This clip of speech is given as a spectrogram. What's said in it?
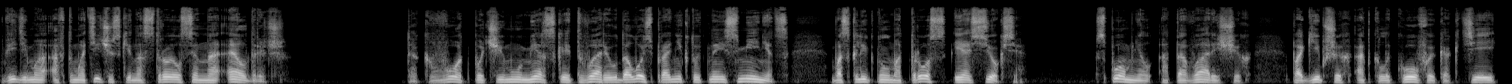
видимо, автоматически настроился на Элдридж. «Так вот, почему мерзкой твари удалось проникнуть на эсминец!» — воскликнул матрос и осекся. Вспомнил о товарищах, погибших от клыков и когтей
